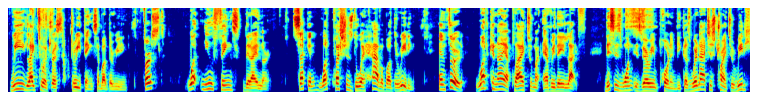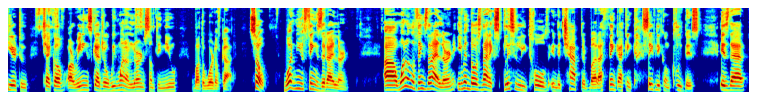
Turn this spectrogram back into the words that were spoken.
we like to address three things about the reading. First, what new things did I learn? Second, what questions do I have about the reading? And third, what can I apply to my everyday life? This is one is very important because we're not just trying to read here to check off our reading schedule. We want to learn something new about the Word of God. So, what new things did I learn? Uh, one of the things that I learned, even though it's not explicitly told in the chapter, but I think I can safely conclude this, is that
